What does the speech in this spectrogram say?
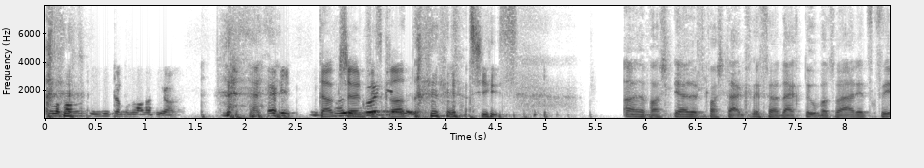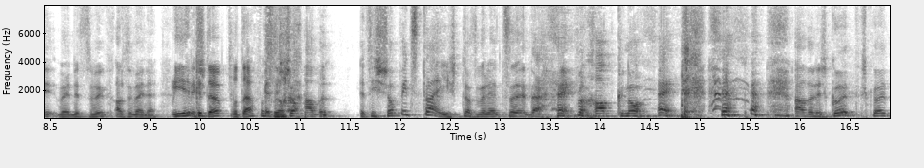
Dankeschön fürs gerade. Tschüss. Fast, ja, das fast denke ich, gedacht, du, was wäre jetzt gewesen, wenn es wirklich, also wenn, Irgendjemand einfach so. Schon, aber es ist schon ein bisschen dreist, dass wir jetzt äh, einfach abgenommen haben. aber ist gut, ist gut.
